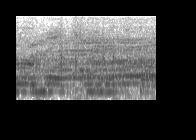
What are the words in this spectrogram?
Very much.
